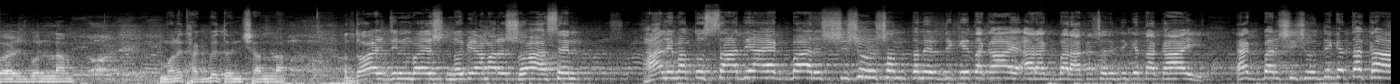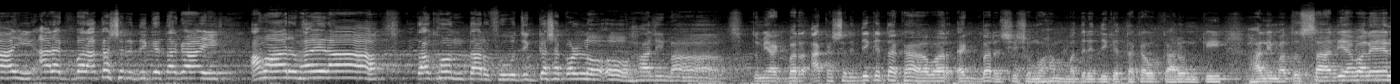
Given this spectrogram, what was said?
বয়স বললাম? মনে থাকবে তো ইনশাল্লাহ দশ দিন বয়স নবী আমার শোয়া আছেন। হালিমাতু সাদিয়া একবার শিশু সন্তানের দিকে তাকায় আর একবার আকাশের দিকে তাকায়। একবার শিশুর দিকে তাকাই আর একবার আকাশের দিকে তাকাই। আমার ভাইরা তখন তার ফু জিজ্ঞাসা করল, ও হালিমা, তুমি একবার আকাশের দিকে তাকাও আর একবার শিশু মোহাম্মদের দিকে তাকাও, কারণ কি? হালিমা তো সাদিয়া বলেন,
